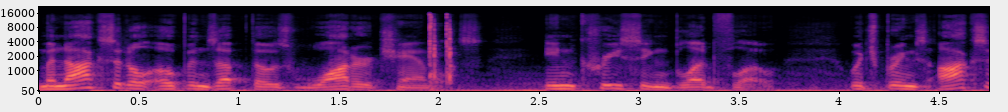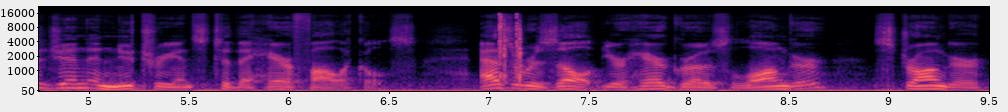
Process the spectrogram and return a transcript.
Minoxidil opens up those water channels, increasing blood flow, which brings oxygen and nutrients to the hair follicles. As a result, your hair grows longer, stronger,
